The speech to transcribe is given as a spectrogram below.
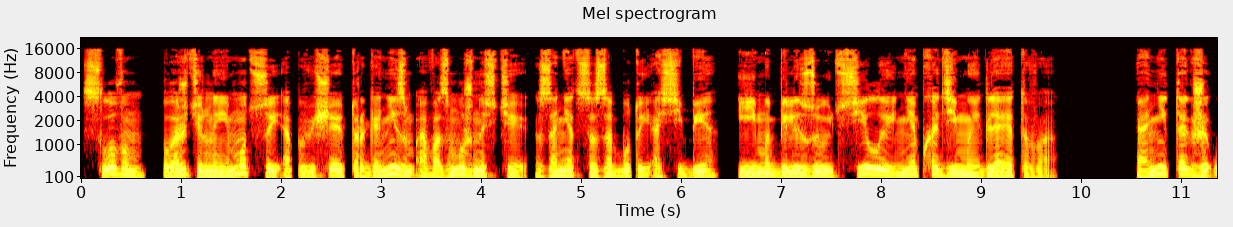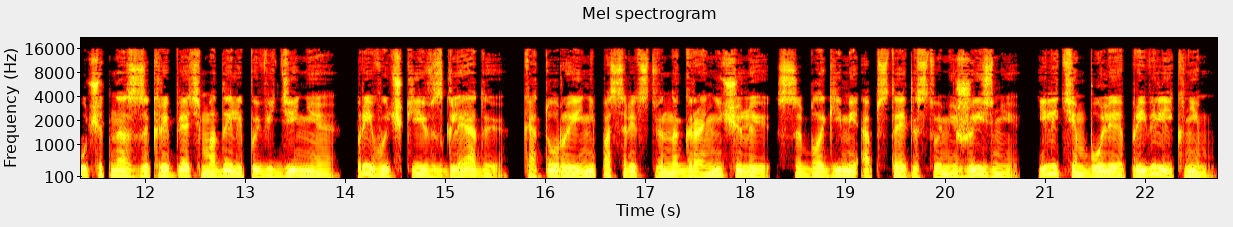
Словом, положительные эмоции оповещают организм о возможности заняться заботой о себе и мобилизуют силы, необходимые для этого. Они также учат нас закреплять модели поведения, привычки и взгляды, которые непосредственно граничили с благими обстоятельствами жизни или тем более привели к ним.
